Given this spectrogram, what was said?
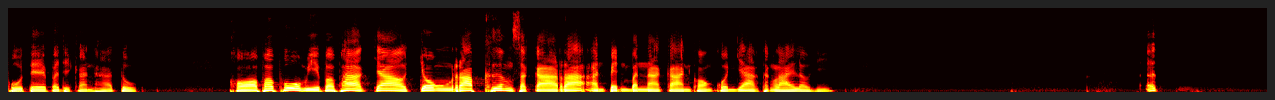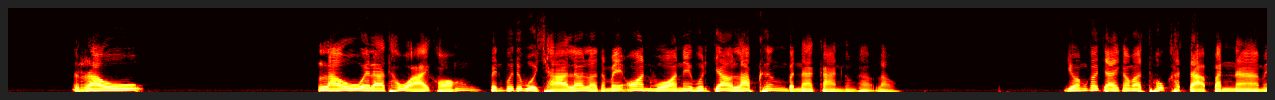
ภูเตปฏิการหาตุ ขอพระผู้มีพระภาคเจ้าจงรับเครื่องสการะอันเป็นบรรณาการของคนยากทั้งหลายเหล่านี้ เราเราเวลาถวายของเป็นพุทธบูชา แล้วเราทำไมอ้อนวอนให้พระเจ้ารับเครื่องบรรณาการของเขาเรายอมเข้าใจคำว่าทุกขตาปันนาไหม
